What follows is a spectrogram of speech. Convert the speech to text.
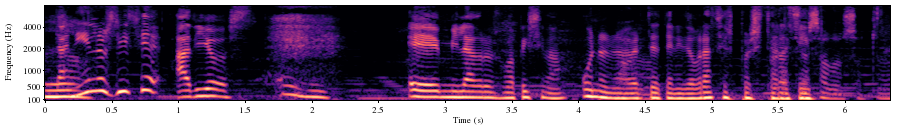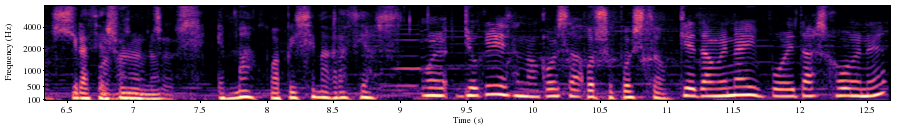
Daniel os dice adiós. Eh, Milagros, guapísima. Un honor haberte tenido. Gracias por estar Gracias a aquí. vosotros. Gracias, un Buenas honor. noches. Emma, guapísima, gracias. Bueno, yo quería decir una cosa. Por supuesto. Que también hay poetas jóvenes,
